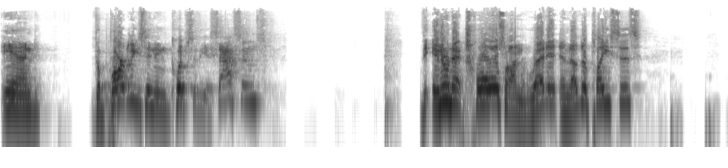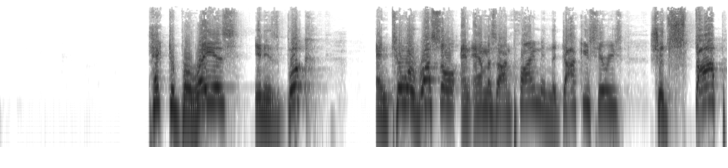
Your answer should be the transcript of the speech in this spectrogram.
And the Bartleys and Eclipse of the Assassins, the internet trolls on Reddit and other places, Hector Berrellez in his book, and Tiller Russell and Amazon Prime in the docu-series should stop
